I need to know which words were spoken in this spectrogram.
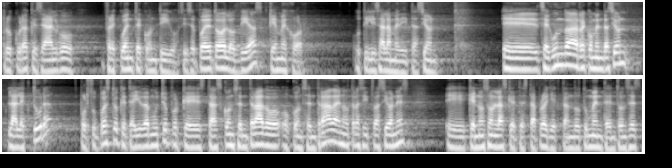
procura que sea algo frecuente contigo. Si se puede todos los días, qué mejor. Utiliza la meditación. Eh, segunda recomendación, la lectura. Por supuesto que te ayuda mucho porque estás concentrado o concentrada en otras situaciones eh, que no son las que te está proyectando tu mente. Entonces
